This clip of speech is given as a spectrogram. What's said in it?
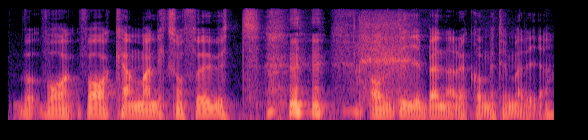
vad, vad kan man liksom få ut av Bibeln när det kommer till Maria?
